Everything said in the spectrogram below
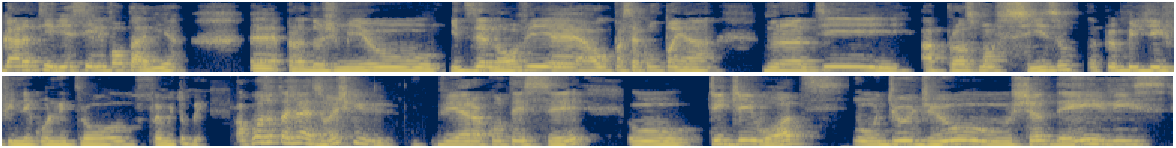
garantiria se ele voltaria é, para 2019. É algo para se acompanhar durante a próxima off-season, o BJ Finney, quando entrou, foi muito bem. Algumas outras lesões que vieram acontecer o TJ Watts, o Juju, o Sean Davis,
